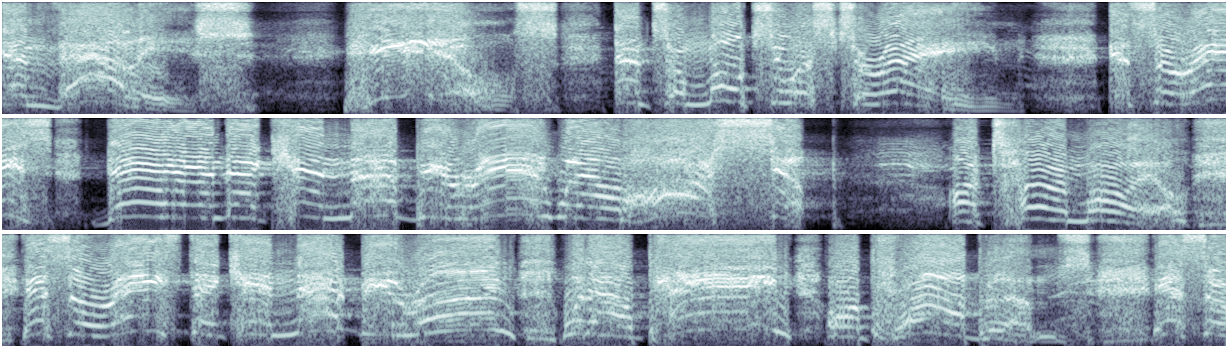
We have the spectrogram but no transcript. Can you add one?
and valleys, hills and tumultuous terrain. It's a race that, that cannot be ran without hardship or turmoil. It's a race that cannot be run without pain or problems. It's a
